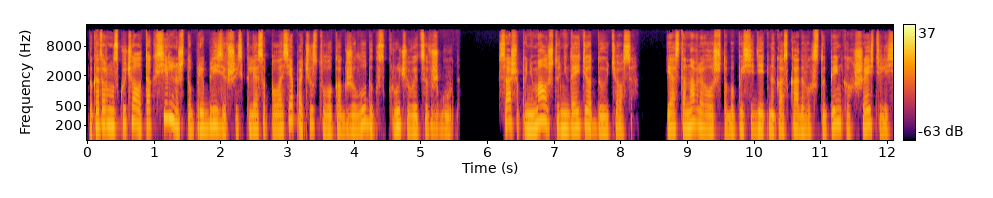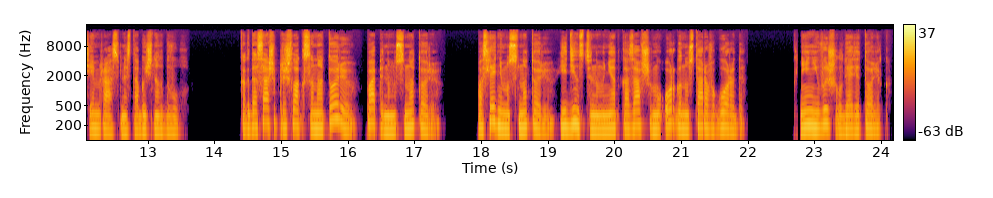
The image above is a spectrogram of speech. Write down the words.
по которому скучала так сильно, что, приблизившись к лесополосе, почувствовала, как желудок скручивается в жгут. Саша понимала, что не дойдет до утеса, и останавливалась, чтобы посидеть на каскадовых ступеньках шесть или семь раз вместо обычных двух. Когда Саша пришла к санаторию, папиному санаторию, последнему санаторию, единственному не отказавшему органу старого города. К ней не вышел дядя Толик.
